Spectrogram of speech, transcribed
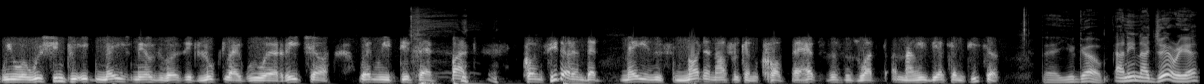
We were wishing to eat maize meal because it looked like we were richer when we did that, but considering that maize is not an African crop, perhaps this is what Namibia can teach us. There you go. And in Nigeria,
